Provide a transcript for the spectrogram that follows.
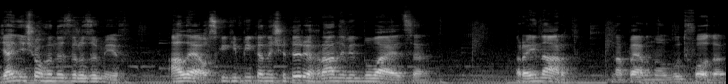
Я нічого не зрозумів. Але оскільки піка не 4, гра не відбувається. Рейнард, напевно, Гудфодер.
